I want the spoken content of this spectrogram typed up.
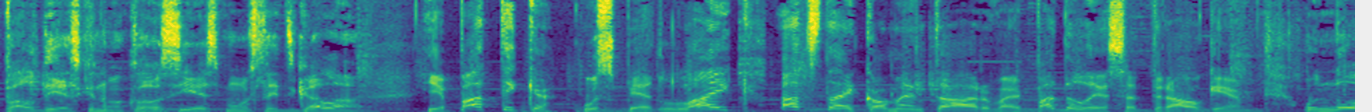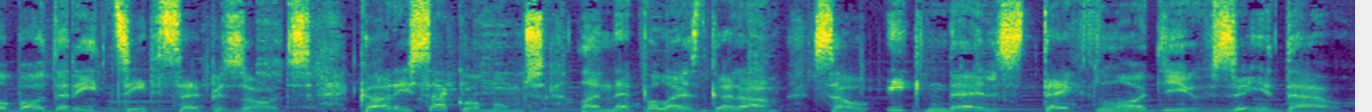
Paldies, ka noklausījāties mūsu līdz galam! Ja patika, uzspied laiku, atstāj komentāru vai padalies ar draugiem. Un nobauda arī citas epizodes, kā arī seko mums, lai nepalaistu garām savu ikdienas tehnoloģiju ziņu devumu.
